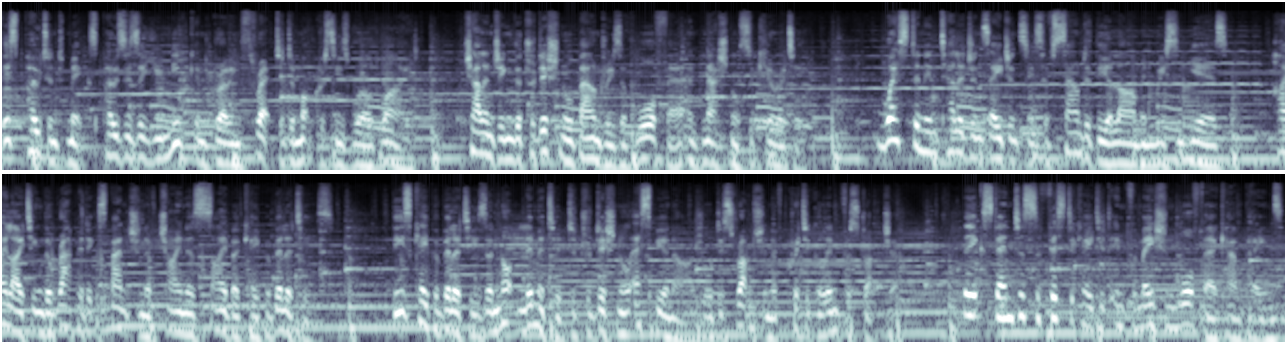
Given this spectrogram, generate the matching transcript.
This potent mix poses a unique and growing threat to democracies worldwide, challenging the traditional boundaries of warfare and national security. Western intelligence agencies have sounded the alarm in recent years, highlighting the rapid expansion of China's cyber capabilities. These capabilities are not limited to traditional espionage or disruption of critical infrastructure. They extend to sophisticated information warfare campaigns,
